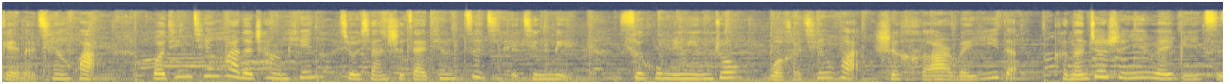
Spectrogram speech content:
给了千嬅。我听千嬅的唱片，就像是在听自己的经历，似乎冥冥中我和千嬅是合二为一的。可能正是因为彼此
